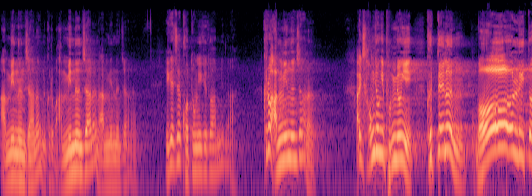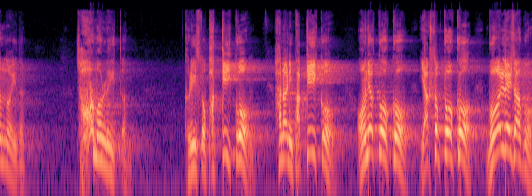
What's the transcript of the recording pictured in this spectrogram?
안 믿는 자는 그럼 안 믿는 자는 안 믿는 자는 이게 제 고통이기도 합니다. 그럼 안 믿는 자는 아니 성경이 분명히 그때는 멀리 있던 너희들 저 멀리 있던 그리스도 밖에 있고 하나님 밖에 있고 언약도 없고 약속도 없고 무할례자고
